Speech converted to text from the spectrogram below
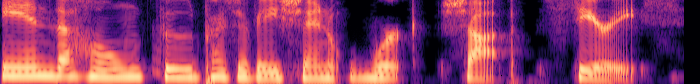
in the home food preservation workshop series.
